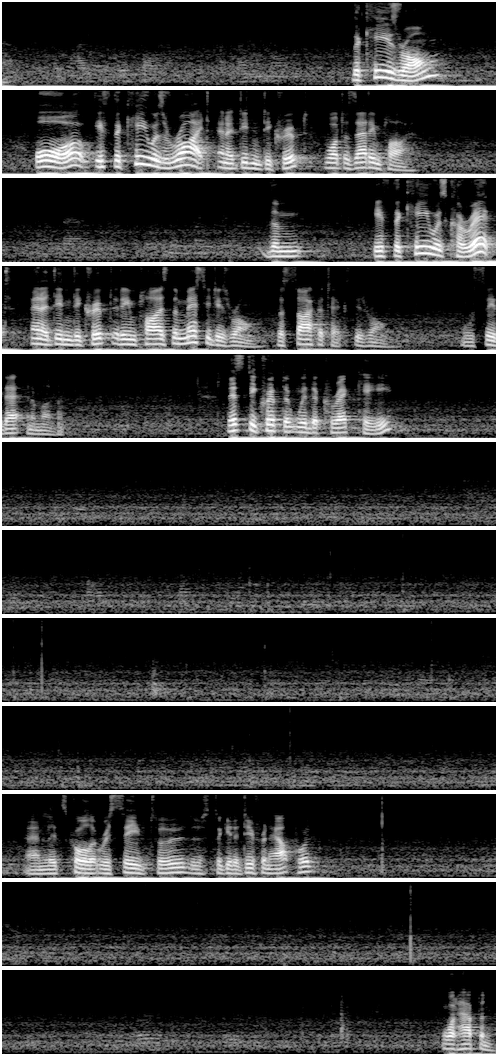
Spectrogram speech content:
The key is wrong, or if the key was right and it didn't decrypt, what does that imply? The, if the key was correct and it didn't decrypt, it implies the message is wrong, the ciphertext is wrong. We'll see that in a moment. Let's decrypt it with the correct key. and let's call it receive 2 just to get a different output. What happened?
